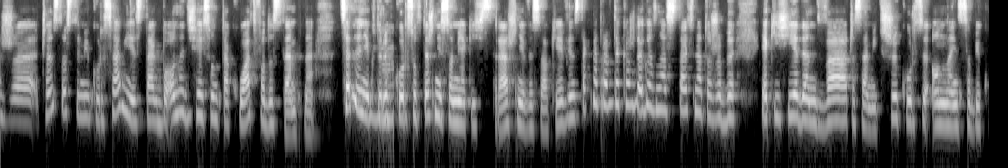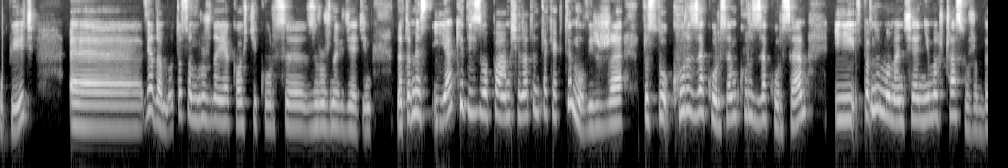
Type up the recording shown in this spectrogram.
że często z tymi kursami jest tak, bo one dzisiaj są tak łatwo dostępne. Ceny niektórych mhm. kursów też nie są jakieś strasznie wysokie, więc tak naprawdę każdego z nas stać na to, żeby jakiś jeden, dwa, czasami trzy kursy online sobie kupić. E, wiadomo, to są różne jakości kursy z różnych dziedzin. Natomiast ja kiedyś złapałam się na tym, tak jak ty mówisz, że po prostu kurs za kursem, kurs za kursem i w pewnym momencie nie masz czasu, żeby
